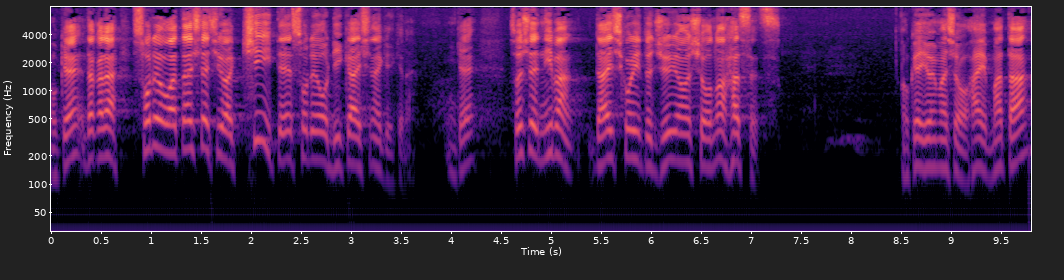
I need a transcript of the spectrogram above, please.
okay? だからそれを私たちは聞いてそれを理解しなきゃいけない。Okay? そして2番、第1コリント14章の8節。OK、読みましょう。はい、また。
